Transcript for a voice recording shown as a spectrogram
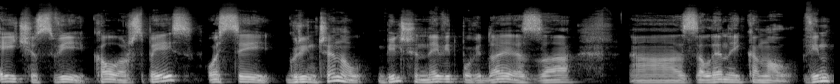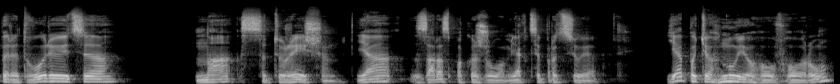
HSV Color Space, ось цей Green Channel більше не відповідає за а, зелений канал. Він перетворюється на Saturation. Я зараз покажу вам, як це працює. Я потягну його вгору.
